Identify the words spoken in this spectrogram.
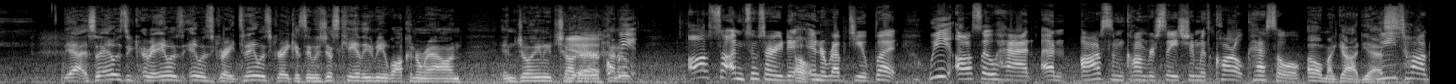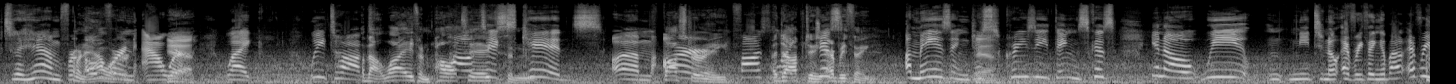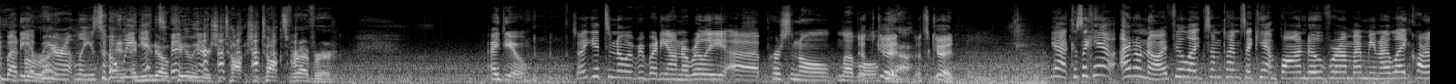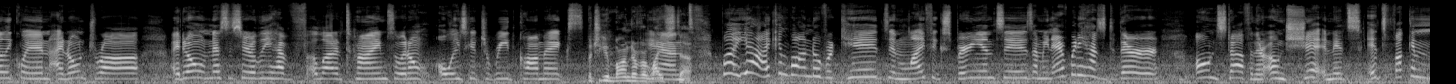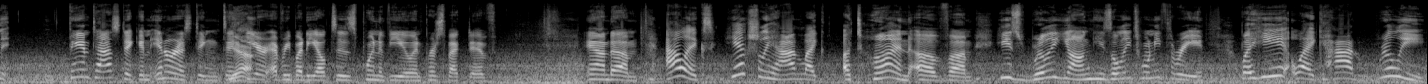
Yeah. So it was. I mean, it was. It was great. Today was great because it was just Kaylie and me walking around, enjoying each other. Yeah. Kind we of. Also i'm so sorry to Oh. interrupt you but we also had an awesome conversation with Karl Kesel Oh my God. Yes. we talked to him for, For an over hour. an hour Yeah. like we talked about life and politics, politics and kids um fostering, art, fos- like, adopting, just everything. amazing just Yeah. crazy things because you know we need to know everything about everybody Right. apparently so and we and get you know to Kaylie here. She talks. She talks forever. i do so i get to know everybody on a really uh, personal level That's good. Yeah. That's good. Yeah, because I can't. I don't know. I feel like sometimes I can't bond over them. I mean, I like Harley Quinn. I don't draw. I don't necessarily have a lot of time, so I don't always get to read comics. But you can bond over life stuff. But yeah, I can bond over kids and life experiences. I mean, everybody has their own stuff and their own shit, and it's it's fucking fantastic and interesting to Yeah. hear everybody else's point of view and perspective. And um, Alex, he actually had like a ton of. Um, he's really young. He's only 23, but he like had really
